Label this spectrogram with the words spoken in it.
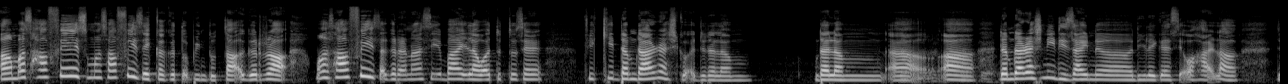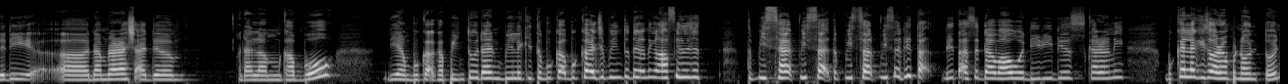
Uh, Mas Hafiz, Mas Hafiz Eka ketuk pintu tak gerak. Mas Hafiz tak gerak nasib baik lah waktu tu saya fikir Dam Darash kot ada dalam dalam uh, uh, Dam Darash ni designer di Legacy Ohad lah. Jadi uh, Dam Darash ada dalam kabur dia yang bukakan pintu dan bila kita buka-buka je pintu tengok-tengok Hafiz macam terpisat-pisat, terpisat-pisat. Dia tak dia tak sedar bahawa diri dia sekarang ni bukan lagi seorang penonton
